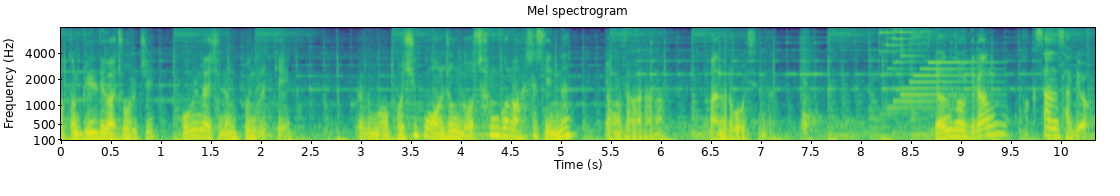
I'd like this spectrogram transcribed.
어떤 빌드가 좋을지 고민하시는 분들께 그래도 뭐 보시고 어느 정도 참고는 하실 수 있는 영상을 하나 만들어 보겠습니다. 연속이랑 확산 사격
